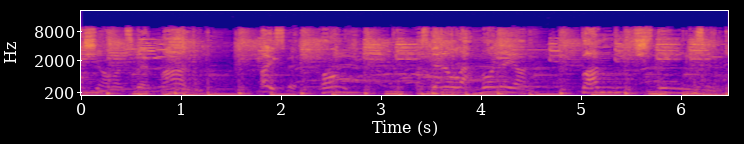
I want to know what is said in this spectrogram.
Fashion, I be mad. I be punk. I spent all that money on bondage things and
